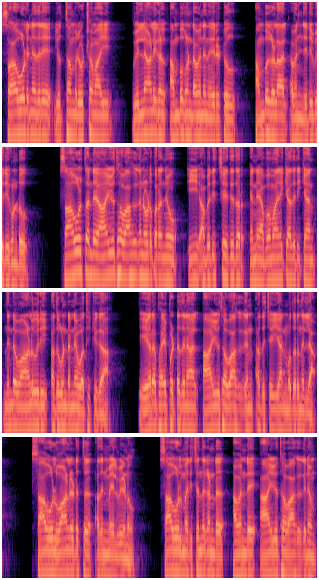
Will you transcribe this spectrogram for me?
സാവൂളിനെതിരെ യുദ്ധം രൂക്ഷമായി. വില്ലാളികൾ അമ്പുകൊണ്ട് അവനെ നേരിട്ടു. അമ്പുകളാൽ അവൻ ഞെരിപിരി കൊണ്ടു. സാവൂൾ തന്റെ ആയുധവാഹകനോട് പറഞ്ഞു ഈ അപരിച്ഛേദിതർ എന്നെ അപമാനിക്കാതിരിക്കാൻ നിന്റെ വാളൂരി അതുകൊണ്ടെന്നെ വധിക്കുക. ഏറെ ഭയപ്പെട്ടതിനാൽ ആയുധവാഹകൻ അത് ചെയ്യാൻ മുതിർന്നില്ല. സാവൂൾ വാളെടുത്ത് അതിന്മേൽ വീണു. സാവൂൾ മരിച്ചെന്ന് കണ്ട് അവന്റെ ആയുധവാഹകനും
